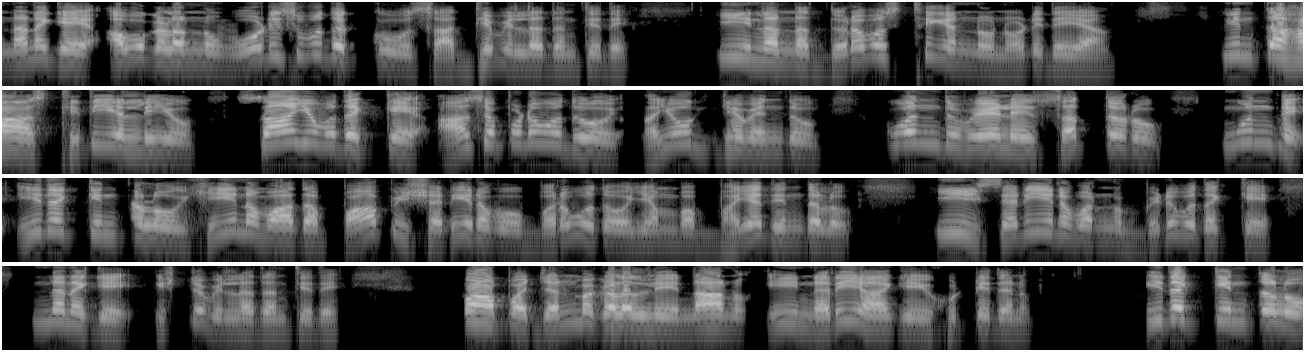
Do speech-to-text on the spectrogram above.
ನನಗೆ ಅವುಗಳನ್ನು ಓಡಿಸುವುದಕ್ಕೂ ಸಾಧ್ಯವಿಲ್ಲದಂತಿದೆ. ಈ ನನ್ನ ದುರವಸ್ಥೆಯನ್ನು ನೋಡಿದೆಯಾ? ಇಂತಹ ಸ್ಥಿತಿಯಲ್ಲಿಯೂ ಸಾಯುವುದಕ್ಕೆ ಆಸೆಪಡುವುದು ಅಯೋಗ್ಯವೆಂದು ಒಂದು ವೇಳೆ ಸತ್ತರು ಮುಂದೆ ಇದಕ್ಕಿಂತಲೂ ಹೀನವಾದ ಪಾಪಿ ಶರೀರವು ಬರುವುದೋ ಎಂಬ ಭಯದಿಂದಲೂ ಈ ಶರೀರವನ್ನು ಬಿಡುವುದಕ್ಕೆ ನನಗೆ ಇಷ್ಟವಿಲ್ಲದಂತಿದೆ. ಪಾಪ ಜನ್ಮಗಳಲ್ಲಿ ನಾನು ಈ ನರಿಯಾಗಿ ಹುಟ್ಟಿದೆನು. ಇದಕ್ಕಿಂತಲೂ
